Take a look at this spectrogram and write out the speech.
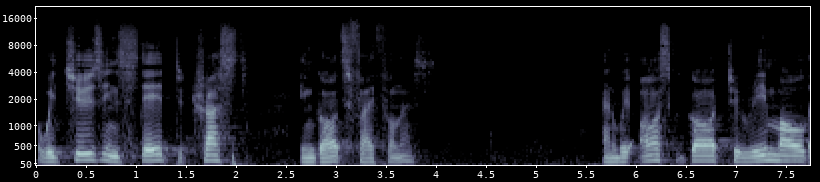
We choose instead to trust in God's faithfulness. And we ask God to remold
